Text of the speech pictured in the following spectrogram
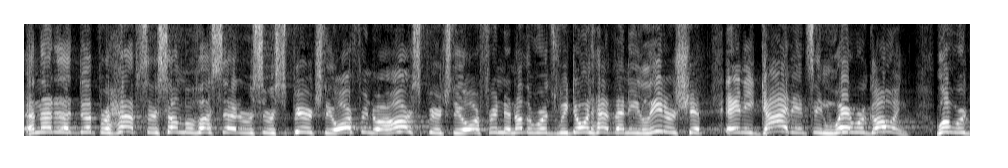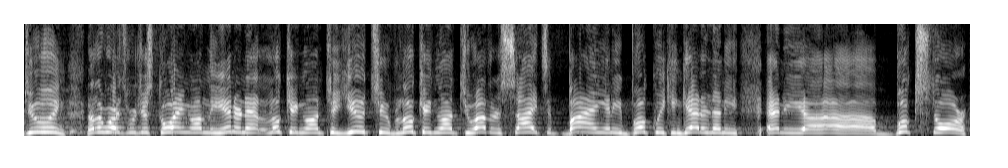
And that, uh, that, perhaps there's some of us that are, are spiritually orphaned or are spiritually orphaned. In other words, we don't have any leadership, any guidance in where we're going, what we're doing. In other words, we're just going on the internet, looking onto YouTube, looking onto other sites, buying any book we can get in any, any uh, uh, bookstore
